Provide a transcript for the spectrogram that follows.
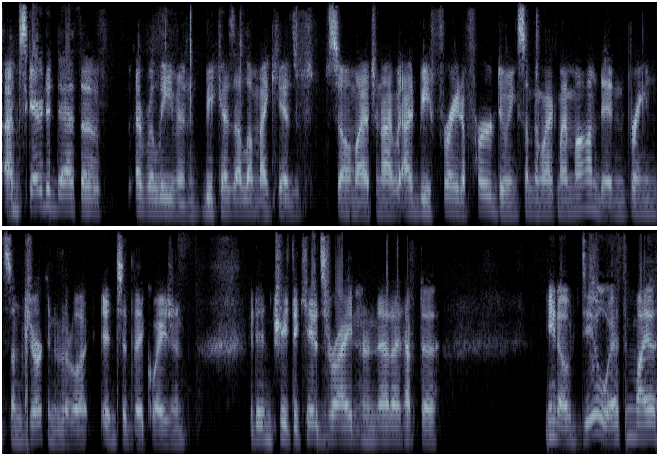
I'm scared to death of ever leaving because I love my kids so much, and I, I'd be afraid of her doing something like my mom did and bringing some jerk into the into the equation. I didn't treat the kids right, and that I'd have to, you know, deal with. My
